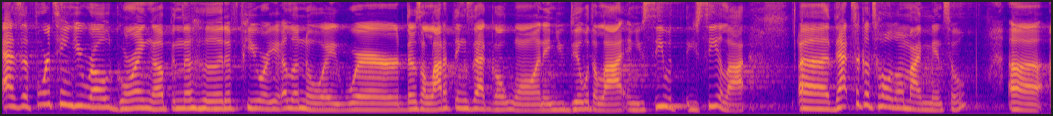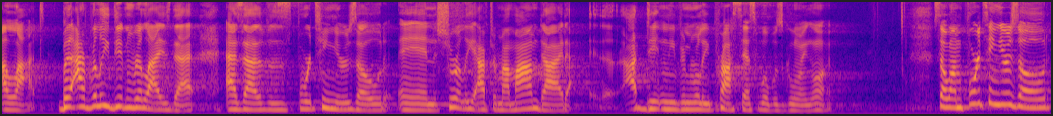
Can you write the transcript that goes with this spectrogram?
as a 14 year old growing up in the hood of Peoria, Illinois, where there's a lot of things that go on and you deal with a lot and you see, you see a lot, uh, that took a toll on my mental. Uh, a lot. But I really didn't realize that as I was 14 years old, and shortly after my mom died, I didn't even really process what was going on. So I'm 14 years old,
